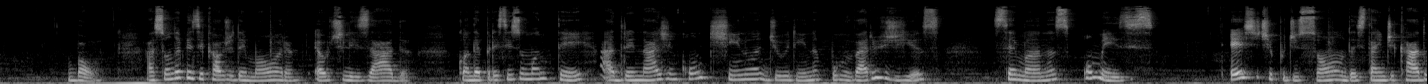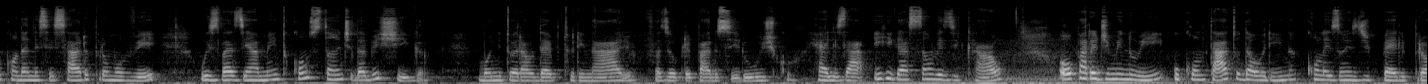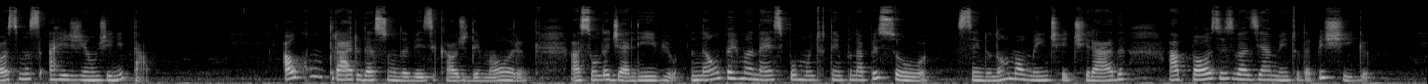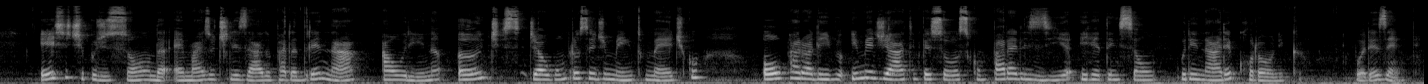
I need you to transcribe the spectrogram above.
Bom, a sonda vesical de demora é utilizada quando é preciso manter a drenagem contínua de urina por vários dias, semanas ou meses. Este tipo de sonda está indicado quando é necessário promover o esvaziamento constante da bexiga, monitorar o débito urinário, fazer o preparo cirúrgico, realizar irrigação vesical ou para diminuir o contato da urina com lesões de pele próximas à região genital. Ao contrário da sonda vesical de demora, a sonda de alívio não permanece por muito tempo na pessoa, sendo normalmente retirada após o esvaziamento da bexiga. Este tipo de sonda é mais utilizado para drenar a urina antes de algum procedimento médico ou para o alívio imediato em pessoas com paralisia e retenção urinária crônica, por exemplo.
